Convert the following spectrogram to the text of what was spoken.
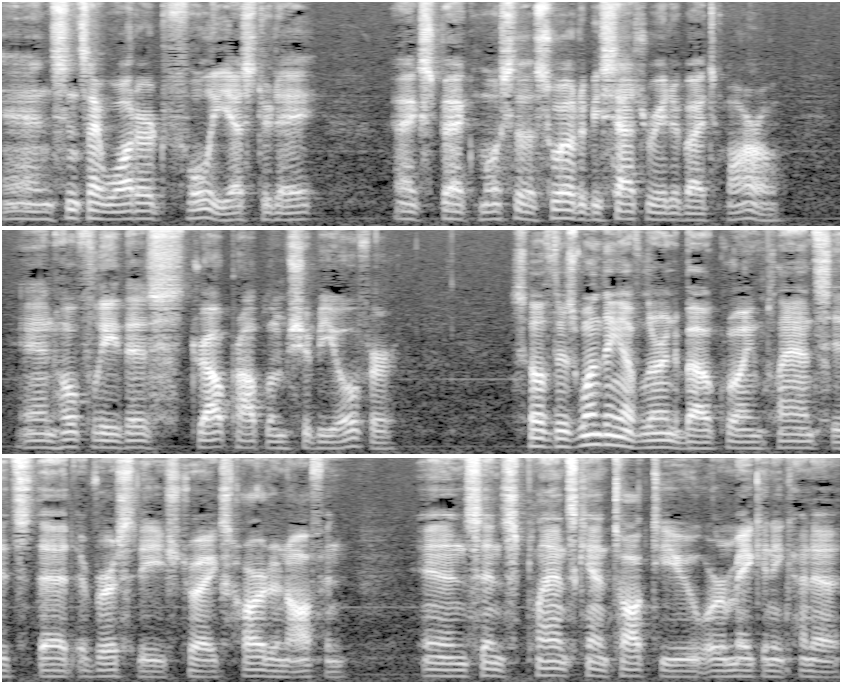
And since I watered fully yesterday, I expect most of the soil to be saturated by tomorrow. And hopefully this drought problem should be over. So if there's one thing I've learned about growing plants, it's that adversity strikes hard and often. And since plants can't talk to you or make any kind of,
